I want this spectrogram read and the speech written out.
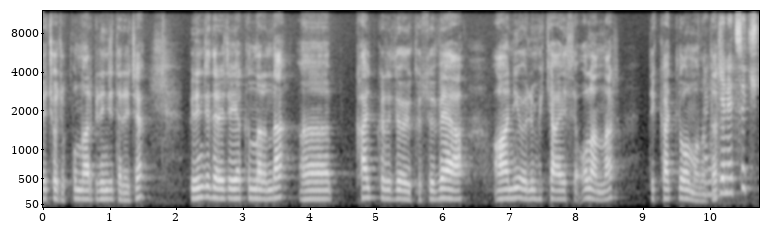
ve çocuk. Bunlar birinci derece. Birinci derece yakınlarında e, kalp krizi öyküsü veya ani ölüm hikayesi olanlar dikkatli olmalıdır. Yani genetik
